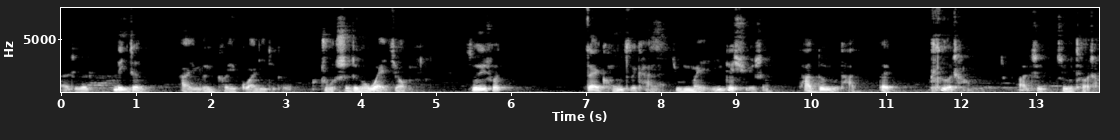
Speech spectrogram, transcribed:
呃这个内政啊，有的可以管理这个主持这个外交，所以说在孔子看来，就每一个学生他都有他的。特长啊，只只有特长，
